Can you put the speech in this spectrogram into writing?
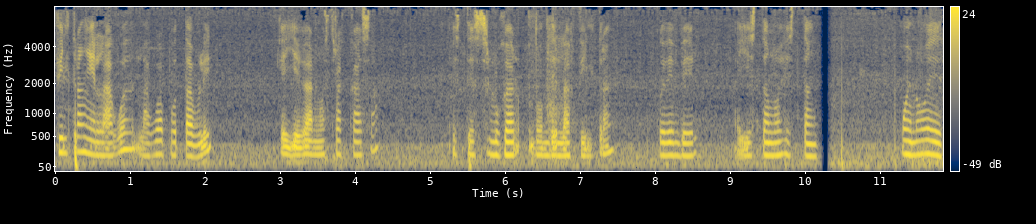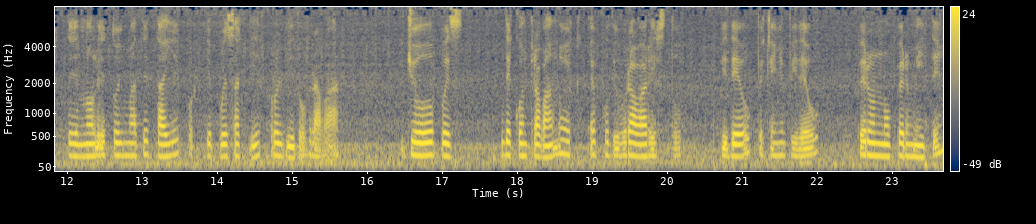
filtran el agua, el agua potable que llega a nuestra casa. Este es el lugar donde la filtran. Pueden ver, ahí están los estanques. Bueno, este, no le doy más detalles porque pues aquí es prohibido grabar. Yo pues de contrabando he, podido grabar esto, video, pequeño video, pero no permite.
